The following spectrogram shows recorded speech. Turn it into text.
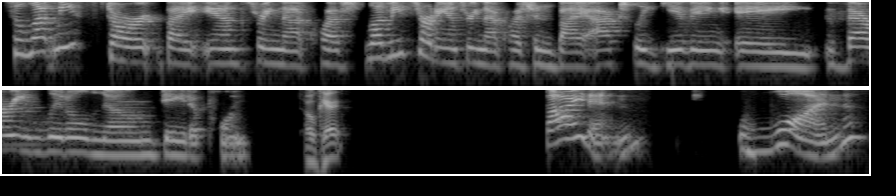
So let me start by answering that question. Let me start answering that question by actually giving a very little known data point. Okay. Biden won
